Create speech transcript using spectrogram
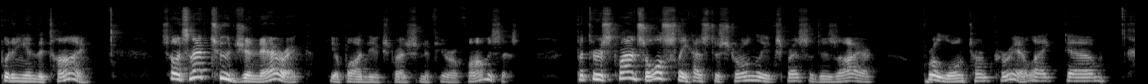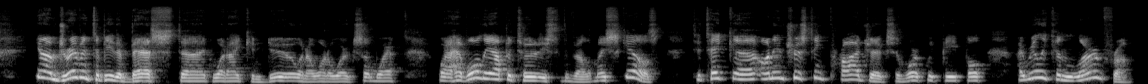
putting in the time. So it's not too generic you pardon the expression if you're a pharmacist. But the response also has to strongly express a desire for a long term career. Like, um, you know, I'm driven to be the best uh, at what I can do, and I want to work somewhere where I have all the opportunities to develop my skills, to take uh, on interesting projects and work with people I really can learn from.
